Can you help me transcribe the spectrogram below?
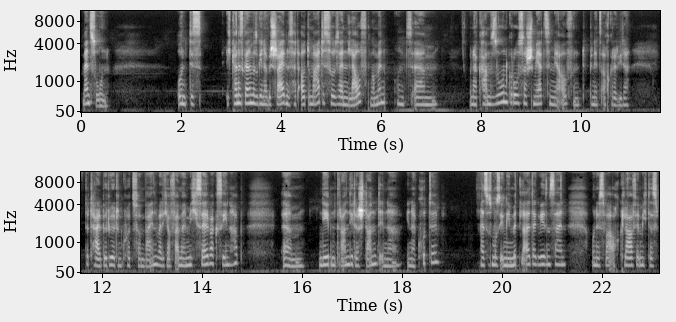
mein Sohn. Und das, ich kann es gar nicht mehr so genau beschreiben, das hat automatisch so seinen Lauf genommen und, ähm, und da kam so ein großer Schmerz in mir auf und bin jetzt auch gerade wieder total berührt und kurz vorm Weinen, weil ich auf einmal mich selber gesehen habe, ähm, nebendran, die da stand in einer, in einer Kutte. Also es muss irgendwie Mittelalter gewesen sein und es war auch klar für mich, dass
